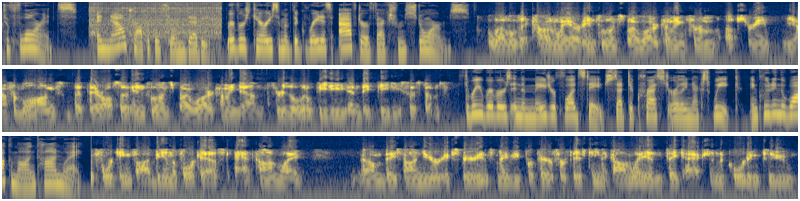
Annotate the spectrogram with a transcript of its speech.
to Florence, and now Tropical Storm Debby, rivers carry some of the greatest after effects from storms levels at Conway are influenced by water coming from upstream, you know, from Longs, but they're also influenced by water coming down through the Little Dee and Big Dee systems. Three rivers in the major flood stage set to crest early next week, including the Waccamaw and Conway. The 14.5 being the forecast at Conway. Um, based on your experience, maybe prepare for 15 at Conway and take action according to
